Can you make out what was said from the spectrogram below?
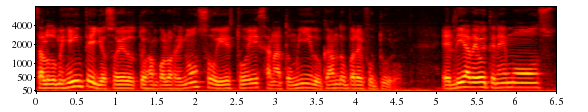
Saludos mi gente, yo soy el doctor Juan Pablo Reynoso y esto es Anatomía Educando para el Futuro. El día de hoy tenemos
